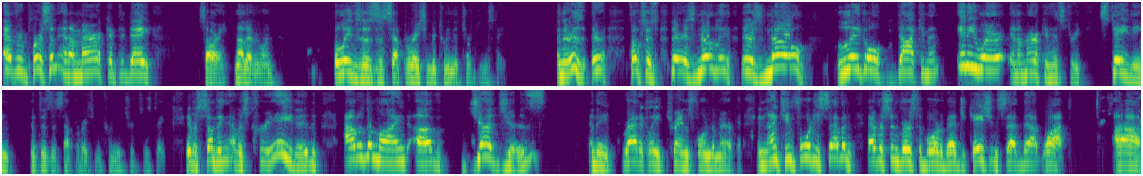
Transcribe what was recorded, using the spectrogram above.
Every person in America today, sorry, not everyone, believes there's a separation between the church and the state. And there is there folks there's, there is no there is no legal document anywhere in American history stating that there's a separation between the church and state. It was something that was created out of the mind of judges and they radically transformed America. In 1947, Everson versus the Board of Education said that what? Uh,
